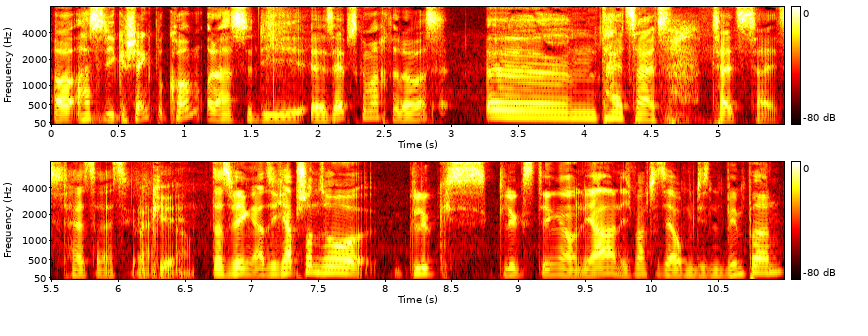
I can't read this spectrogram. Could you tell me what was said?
Aber hast du die geschenkt bekommen oder hast du die äh, selbst gemacht oder was? Ähm, teils, teils. Teils, teils. Teils, teils, ja, Okay. Genau. Deswegen, also ich habe schon so Glücks, Glücksdinger und ja, und ich mache das ja auch mit diesen Wimpern.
